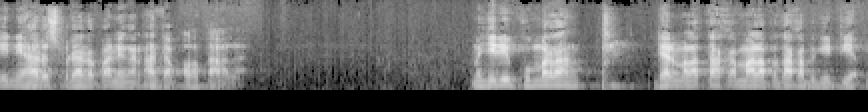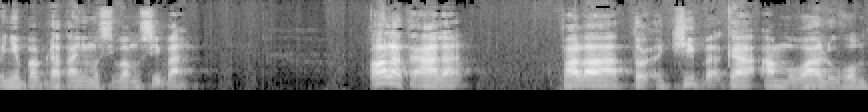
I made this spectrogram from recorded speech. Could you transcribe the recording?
ini harus berhadapan dengan adab Allah Ta'ala. Menjadi bumerang dan meletakkan malapetaka bagi dia. Penyebab datangnya musibah-musibah. Allah Ta'ala, Fala tu'jibaka amwaluhum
